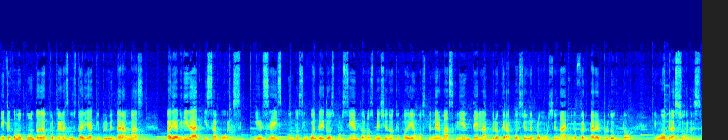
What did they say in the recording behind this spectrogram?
y que como punto de oportunidad les gustaría que implementaran más variabilidad y sabores. Y el 6.52% nos mencionó que podríamos tener más clientela, pero que era cuestión de promocionar y ofertar el producto en otras zonas.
